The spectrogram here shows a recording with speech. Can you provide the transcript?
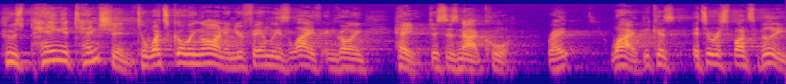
who's paying attention to what's going on in your family's life and going, hey, this is not cool, right? Why? Because it's a responsibility.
